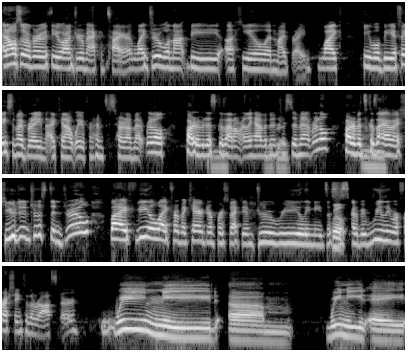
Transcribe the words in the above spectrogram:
and also agree with you on Drew McIntyre. Like Drew will not be a heel in my brain. Like he will be a face in my brain. I cannot wait for him to turn on Matt Riddle. Part of it is because mm-hmm. I don't really have an interest in Matt Riddle. Part of it's because I mm-hmm. have a huge interest in Drew. But I feel like from a character perspective, Drew really needs this. Well, it's going to be really refreshing to the roster. We need um we need a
